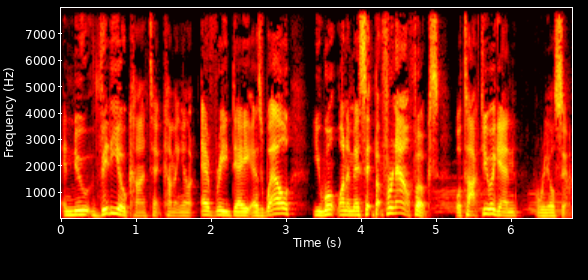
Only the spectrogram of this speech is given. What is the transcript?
and new video content coming out every day as well. You won't want to miss it. But for now, folks, we'll talk to you again real soon.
